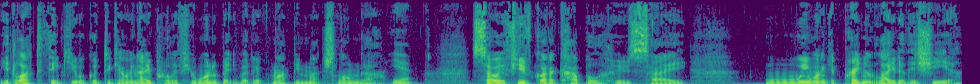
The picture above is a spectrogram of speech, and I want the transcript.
you'd like to think you were good to go in April if you want to be, but it might be much longer. Yeah. So if you've got a couple who say, we want to get pregnant later this year,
